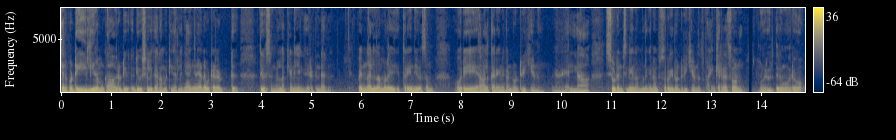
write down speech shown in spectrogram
ചിലപ്പോൾ ഡെയിലി നമുക്ക് ആ ഒരു ഡിവിഷനിൽ കയറാൻ പറ്റിയിരുന്നില്ല ഞാൻ ഇങ്ങനെ ഇടവിട്ട് ഇടവിട്ട് ദിവസങ്ങളിലൊക്കെയാണ് ഞാൻ കയറിയിട്ടുണ്ടായിരുന്നത് അപ്പോൾ എന്നാലും നമ്മൾ ഇത്രയും ദിവസം ഒരേ ആൾക്കാരെ ഇങ്ങനെ കണ്ടുകൊണ്ടിരിക്കുകയാണ്. എല്ലാ സ്റ്റുഡൻസിനെയും നമ്മളിങ്ങനെ ഒബ്സർവ് ചെയ്തുകൊണ്ടിരിക്കുകയാണ്. ഭയങ്കര രസമാണ്. ഓരോരുത്തരും ഓരോ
